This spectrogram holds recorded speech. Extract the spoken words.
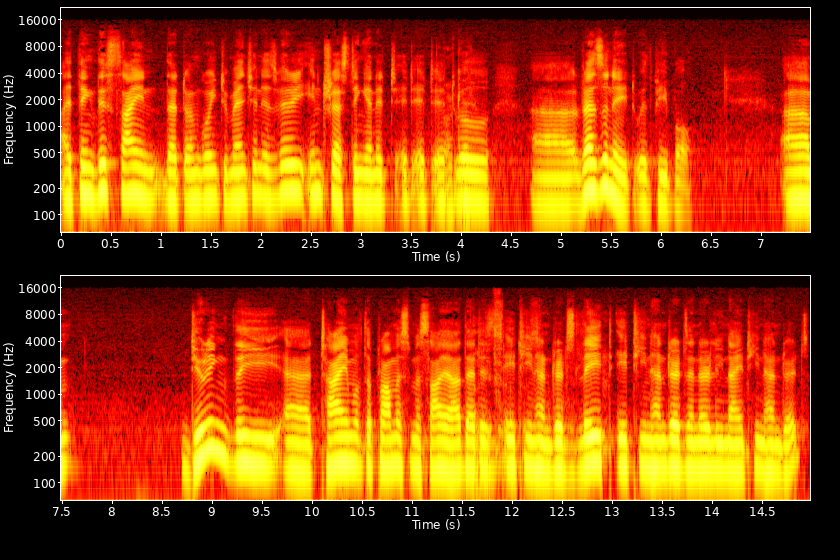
I think this sign that I'm going to mention is very interesting and it, it, it, it Okay. will uh, resonate with people. Um, during the uh, time of the promised Messiah, that is 1800s, late 1800s and early 1900s,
